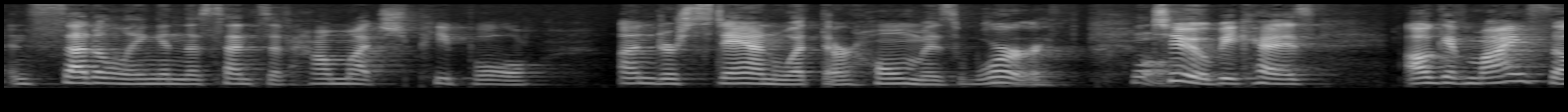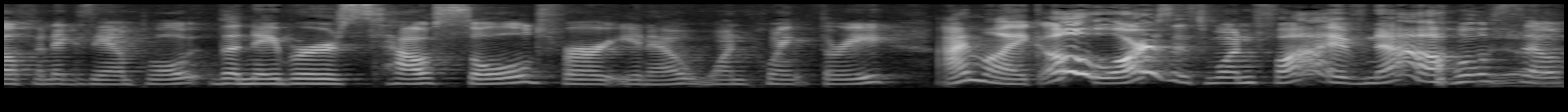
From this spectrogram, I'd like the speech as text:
and settling in the sense of how much people understand what their home is worth Well- too because I'll give myself an example. The neighbor's house sold for, you know, 1.3. I'm like, oh, ours is 1.5 now. So,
